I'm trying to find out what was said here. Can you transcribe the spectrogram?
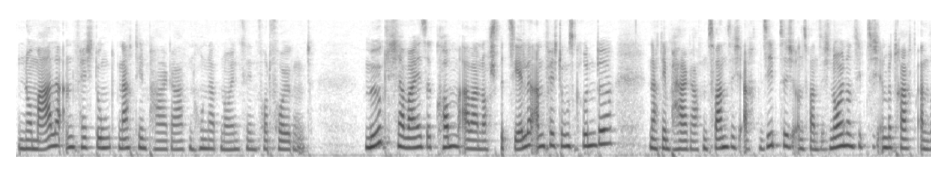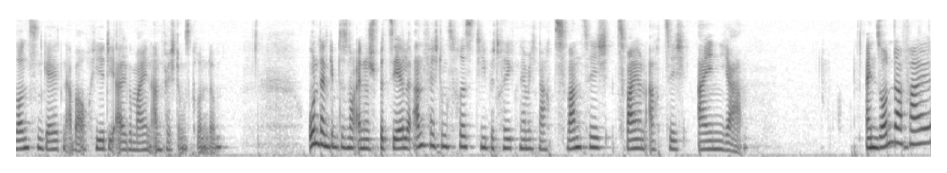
normale Anfechtung nach den Paragraphen 119 fortfolgend. Möglicherweise kommen aber noch spezielle Anfechtungsgründe nach den Paragraphen 2078 und 2079 in Betracht. Ansonsten gelten aber auch hier die allgemeinen Anfechtungsgründe. Und dann gibt es noch eine spezielle Anfechtungsfrist, die beträgt nämlich nach 2082 ein Jahr. Ein Sonderfall,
